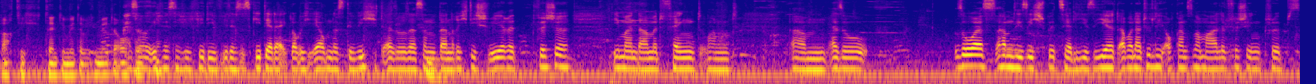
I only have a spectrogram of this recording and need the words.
80 Zentimeter bis Meter aufwärts. Also ich ne? weiß nicht, wie viel die, wie das es geht ja da, glaube ich, eher um das Gewicht. Also das sind dann richtig schwere Fische, die man damit fängt und ähm, also sowas haben sie sich spezialisiert, aber natürlich auch ganz normale Fishing-Trips.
